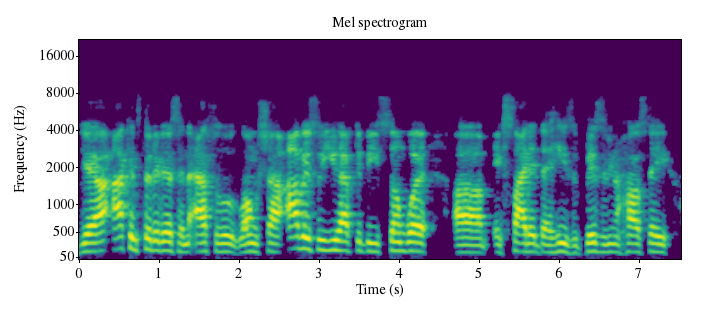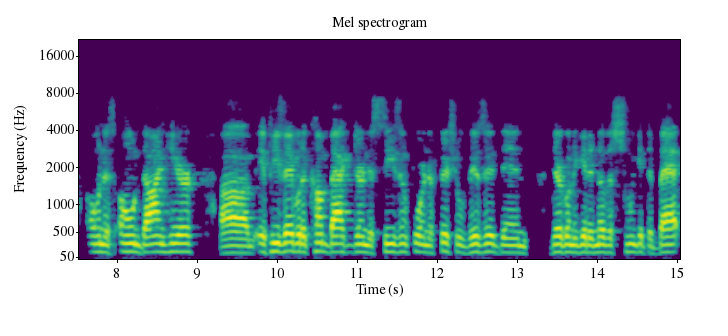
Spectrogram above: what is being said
Yeah, I consider this an absolute long shot. Obviously, you have to be somewhat um, excited that he's visiting Ohio State on his own dime here. Um, if he's able to come back during the season for an official visit, then they're going to get another swing at the bat.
